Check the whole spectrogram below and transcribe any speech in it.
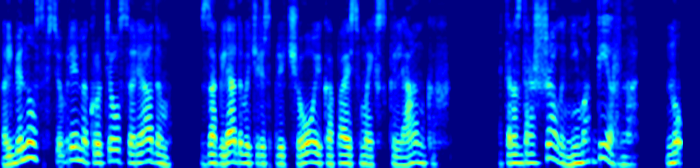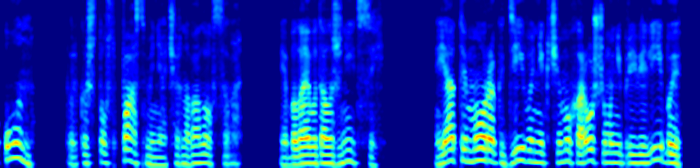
Альбинос все время крутился рядом, заглядывая через плечо и копаясь в моих склянках. Это раздражало неимоверно, но он только что спас меня, черноволосого. Я была его должницей. Я ты, морок, дива ни к чему хорошему не привели бы,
